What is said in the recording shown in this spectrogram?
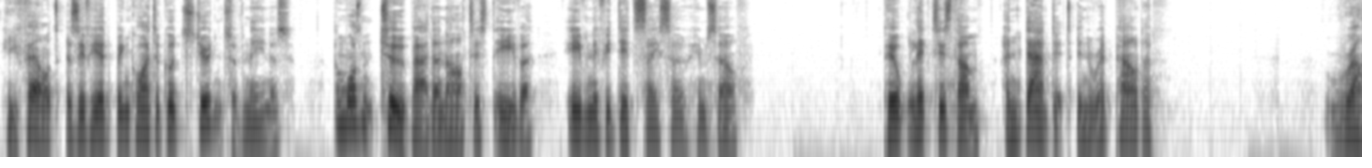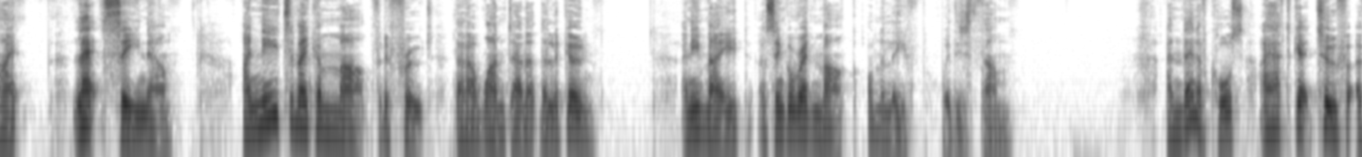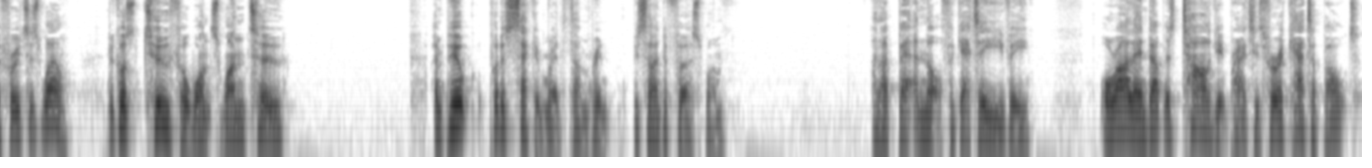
He felt as if he had been quite a good student of Nina's, and wasn't too bad an artist either, even if he did say so himself. Pilk licked his thumb and dabbed it in the red powder. Right, let's see now. I need to make a mark for the fruit that I won down at the lagoon. And he made a single red mark on the leaf with his thumb. And then, of course, I have to get two for a fruit as well, because two for wants one too. And Pilk put a second red thumbprint beside the first one. And I'd better not forget Evie, or I'll end up as target practice for a catapult.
